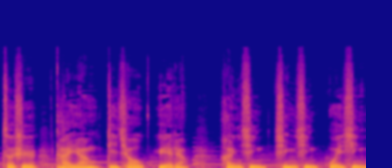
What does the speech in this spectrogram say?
则是太阳、地球、月亮。恒星、行星、卫星，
